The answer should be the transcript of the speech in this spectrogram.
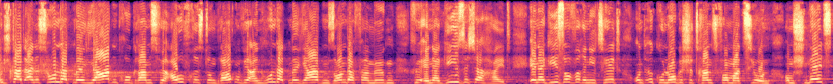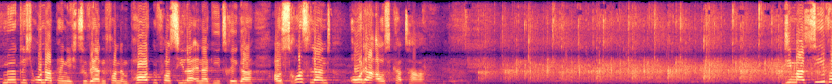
Und statt eines 100 Milliarden Programms für Aufrüstung brauchen wir ein 100 Milliarden Sondervermögen für Energiesicherheit, Energiesouveränität und ökologische Transformation, um schnellstmöglich unabhängig zu werden von Importen fossiler Energieträger aus Russland oder aus Katar. Die massive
